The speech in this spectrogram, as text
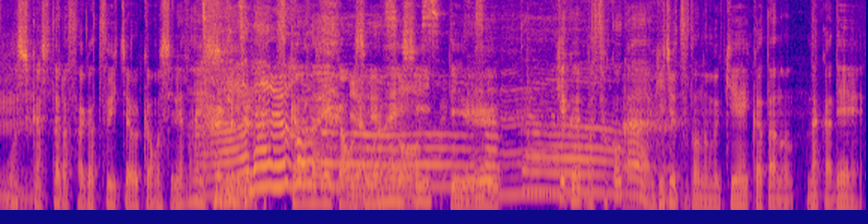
うん。もしかしたら差がついちゃうかもしれないし使わないかもしれないしいやそうっていう。か結構やっぱそこが技術との向き合い方の中で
